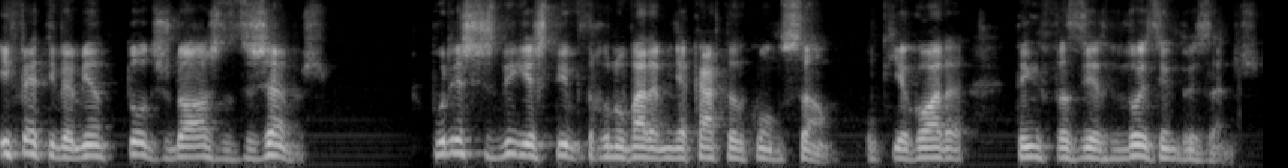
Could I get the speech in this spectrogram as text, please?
Efetivamente, todos nós desejamos. Por estes dias tive de renovar a minha carta de condução, o que agora tenho de fazer de dois em dois anos.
